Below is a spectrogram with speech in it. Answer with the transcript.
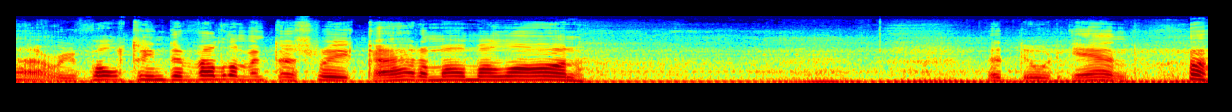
Uh, revolting development this week. I had to mow my lawn. Let's do it again. Huh.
